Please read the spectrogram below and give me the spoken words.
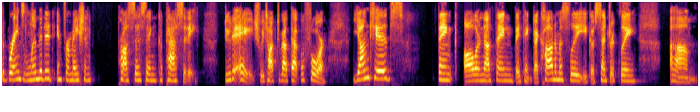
the brain's limited information processing capacity due to age. We talked about that before. Young kids think all or nothing. They think dichotomously, egocentrically. Um,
